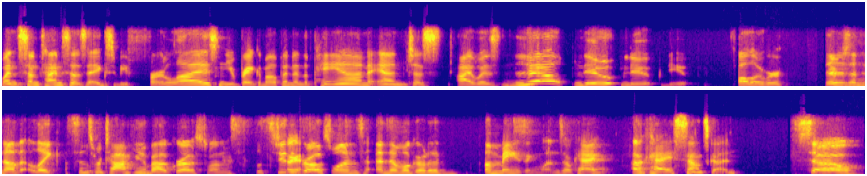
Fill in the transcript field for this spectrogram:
when sometimes those eggs would be fertilized and you break them open in the pan, and just I was nope, nope, nope, nope, all over. There's another, like, since we're talking about gross ones, let's do the Okay. gross ones and then we'll go to the amazing ones, okay? Okay, sounds good. So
